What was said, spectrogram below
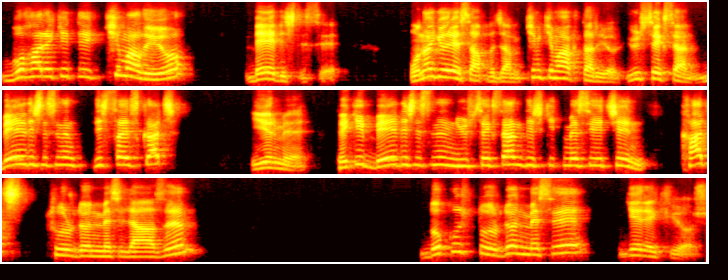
bu hareketi kim alıyor? B dişlisi. Ona göre hesaplayacağım. Kim kime aktarıyor? 180. B dişlisinin diş sayısı kaç? 20. Peki B dişlisinin 180 diş gitmesi için kaç tur dönmesi lazım? 9 tur dönmesi gerekiyor.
